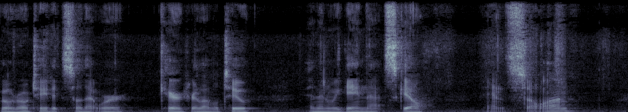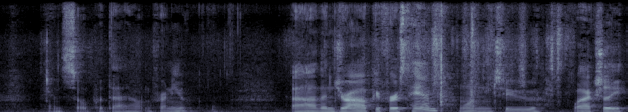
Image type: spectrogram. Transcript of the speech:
we'll rotate it so that we're character level 2, and then we gain that skill, and so on. And so put that out in front of you. Uh, then draw up your first hand. One, two, well actually,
